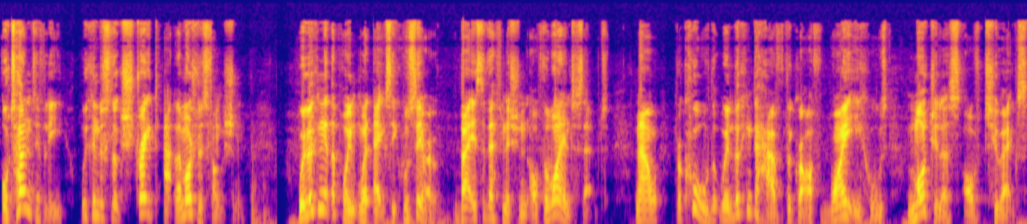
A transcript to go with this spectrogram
Alternatively, we can just look straight at the modulus function. We're looking at the point when x equals 0. That is the definition of the y-intercept. Now, recall that we're looking to have the graph y equals modulus of 2x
